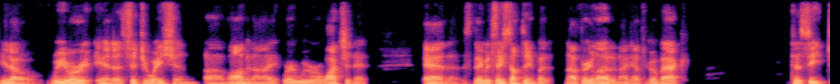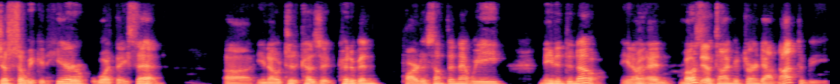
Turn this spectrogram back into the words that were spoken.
you know, we were in a situation, uh, mom and I, where we were watching it, and they would say something, but not very loud, and I'd have to go back to see just so we could hear what they said. Uh, you know, to because it could have been part of something that we needed to know. You know, Right. and most Yeah. of the time it turned out not to be.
